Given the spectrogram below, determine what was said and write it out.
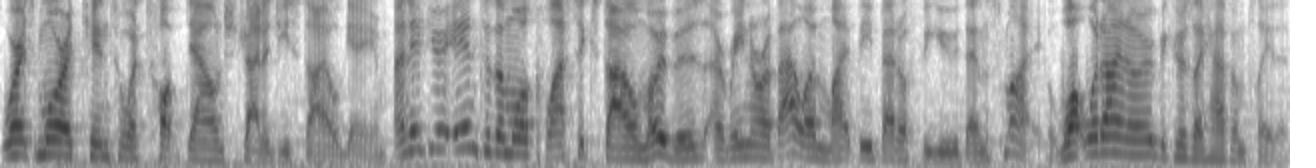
where it's more akin to a top-down strategy style game. And if you're into the more classic style MOBAs, Arena of Valor might be better for you than Smite. But what would I know because I haven't played it?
